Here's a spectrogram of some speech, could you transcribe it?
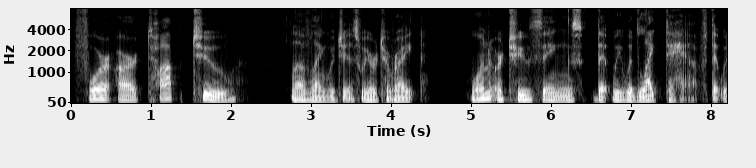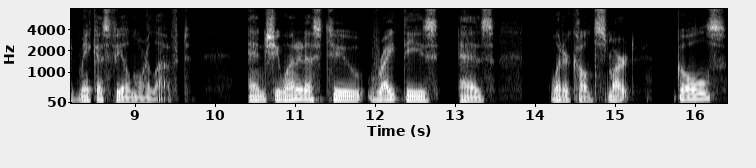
for our top two love languages. We were to write one or two things that we would like to have that would make us feel more loved. And she wanted us to write these as what are called SMART goals.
